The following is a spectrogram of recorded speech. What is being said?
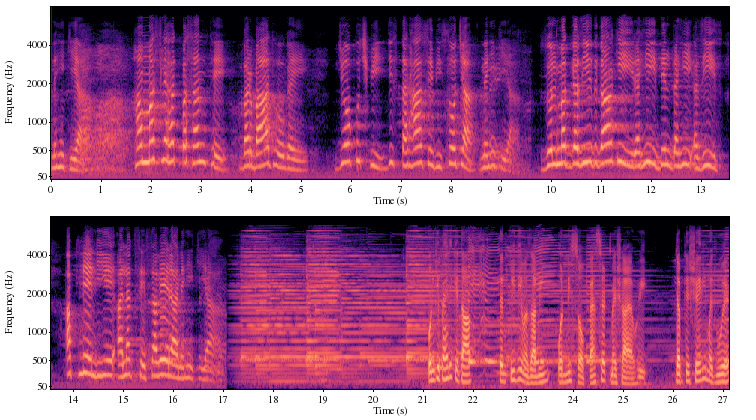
नहीं किया। हम मसलहत पसंद थे, बर्बाद हो गए। जो कुछ भी, जिस तरह से भी सोचा, नहीं किया। जुल्मत गजीदगाह की रही दिल दही अज़ीज़, अपने लिए अलग से सवेरा नहीं किया। उनकी पहली किताब, तनकीदी मजामी 1965 में शाया हुई, जबकि शेरी मजमूए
